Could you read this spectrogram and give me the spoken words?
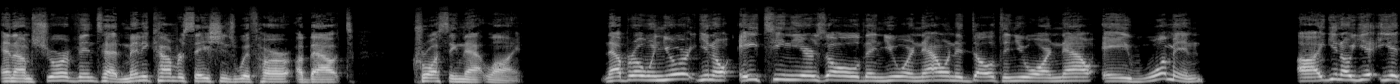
And I'm sure Vince had many conversations with her about crossing that line. Now, bro, when you're, you know, 18 years old and you are now an adult and you are now a woman, uh, you know, you, you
